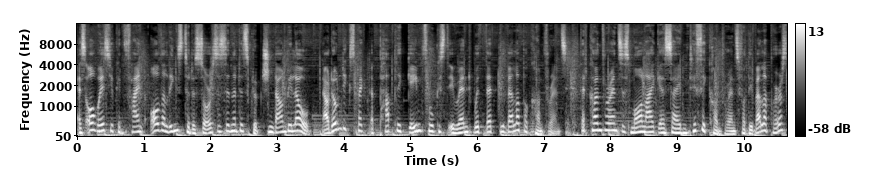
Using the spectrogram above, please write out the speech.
As always, you can find all the links to the sources in the description down below. Now don't expect a public game-focused event with that developer conference. That conference is more like a scientific conference for developers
